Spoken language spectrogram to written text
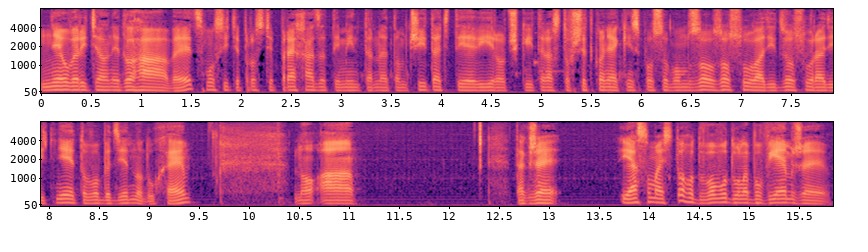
neuveriteľne dlhá vec. Musíte proste prechádzať tým internetom, čítať tie výročky, teraz to všetko nejakým spôsobom zo, zosúľadiť, zosúradiť. Nie je to vôbec jednoduché. No a takže ja som aj z toho dôvodu, lebo viem, že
